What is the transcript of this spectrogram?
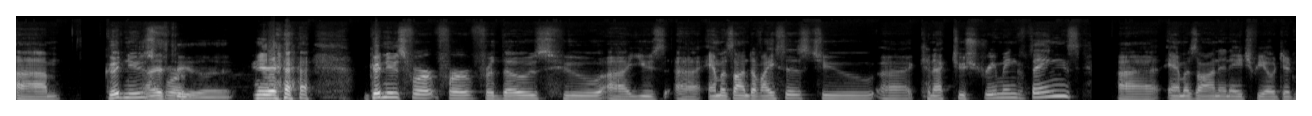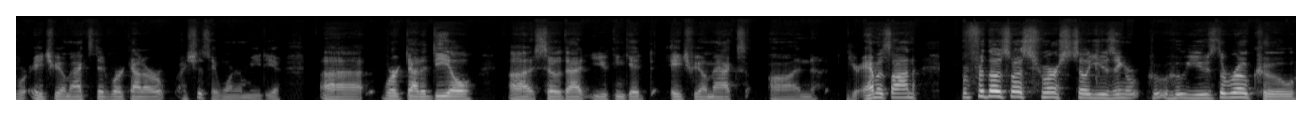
Um, good news I see for that. yeah, good news for for for those who uh, use uh, Amazon devices to uh, connect to streaming things. Uh, Amazon and HBO did HBO Max did work out, or I should say Warner Media uh, worked out a deal uh, so that you can get HBO Max on your Amazon. But for those of us who are still using who, who use the Roku,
